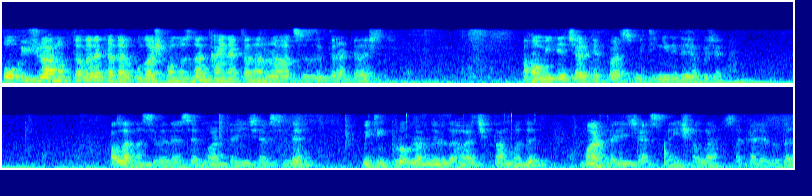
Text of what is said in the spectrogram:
o ücra noktalara kadar ulaşmamızdan kaynaklanan rahatsızlıktır arkadaşlar. Ama Milliyetçi Hareket Partisi mitingini de yapacak. Allah nasip ederse Mart ayı içerisinde miting programları daha açıklanmadı. Mart ayı içerisinde inşallah Sakarya'da da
